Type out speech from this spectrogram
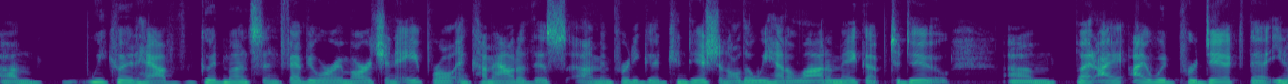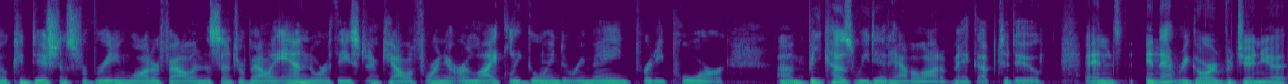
um, we could have good months in February, March, and April and come out of this um, in pretty good condition, although we had a lot of makeup to do. Um, but I, I would predict that you know conditions for breeding waterfowl in the Central Valley and northeastern California are likely going to remain pretty poor um, because we did have a lot of makeup to do. And in that regard, Virginia,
